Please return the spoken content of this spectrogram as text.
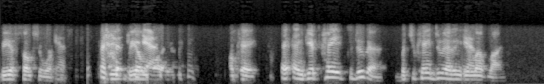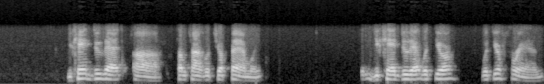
be a social worker, Yes. be, be a yes. lawyer, okay, and, and get paid to do that. But you can't do that in your love life. You can't do that uh, sometimes with your family. You can't do that with your with your friends.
